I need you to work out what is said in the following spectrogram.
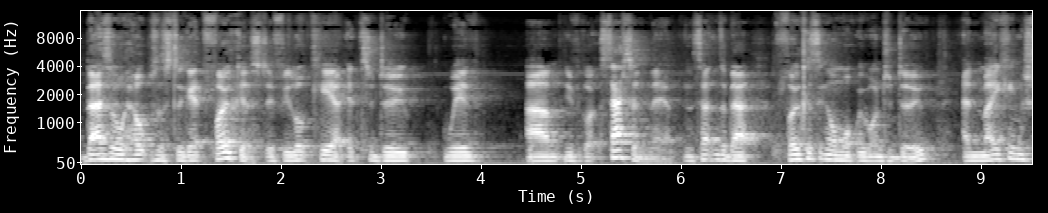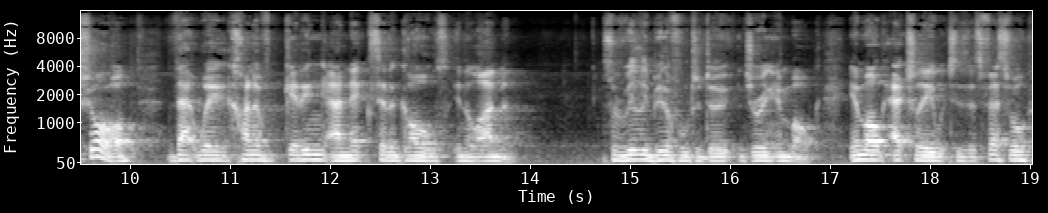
Basil helps us to get focused. If you look here, it's to do with um, you've got Saturn there. And Saturn's about focusing on what we want to do and making sure that we're kind of getting our next set of goals in alignment. So really beautiful to do during Imbolc. Imbolc actually, which is this festival,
